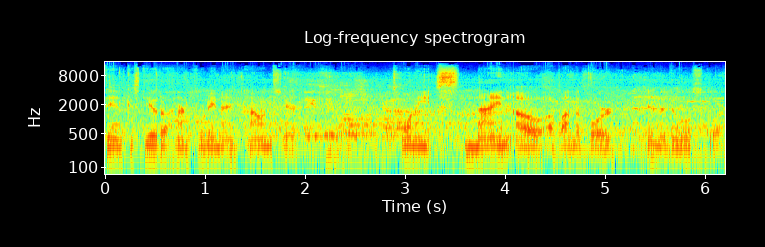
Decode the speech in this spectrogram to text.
Dan Castillo to 149 pounds here. 29-0 up on the board in the dual score.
